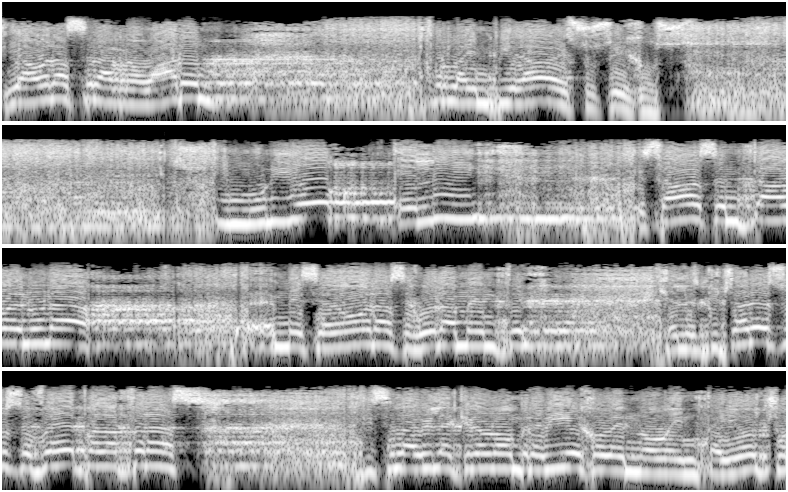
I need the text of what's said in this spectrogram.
Y ahora se la robaron por la impiedad de sus hijos. Y murió Elí. Estaba sentado en una mecedora seguramente. Y al escuchar eso se fue para atrás. Dice la Biblia que era un hombre viejo de 98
